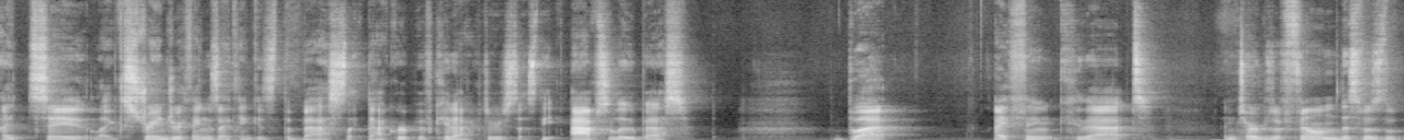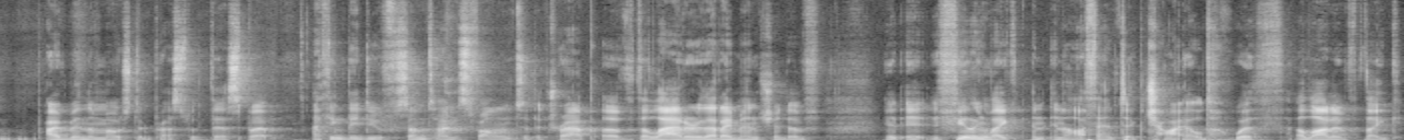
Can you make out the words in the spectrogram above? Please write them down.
I'd say like Stranger Things I think is the best. Like that group of kid actors that's the absolute best. But I think that in terms of film, this was I've been the most impressed with this, but I think they do sometimes fall into the trap of the latter that I mentioned of it, it feeling like an, an authentic child with a lot of like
